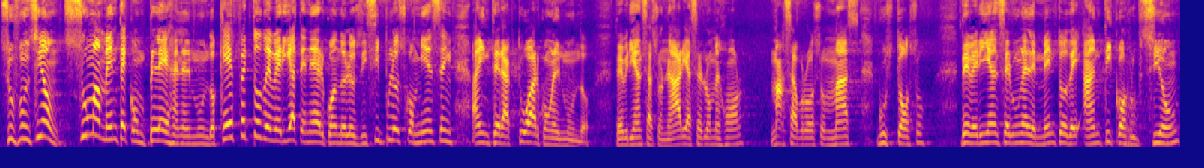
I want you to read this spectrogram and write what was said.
Su función, sumamente compleja en el mundo. ¿Qué efecto debería tener cuando los discípulos comiencen a interactuar con el mundo? ¿Deberían sazonar y hacerlo mejor? ¿Más sabroso? ¿Más gustoso? ¿Deberían ser un elemento de anticorrupción?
